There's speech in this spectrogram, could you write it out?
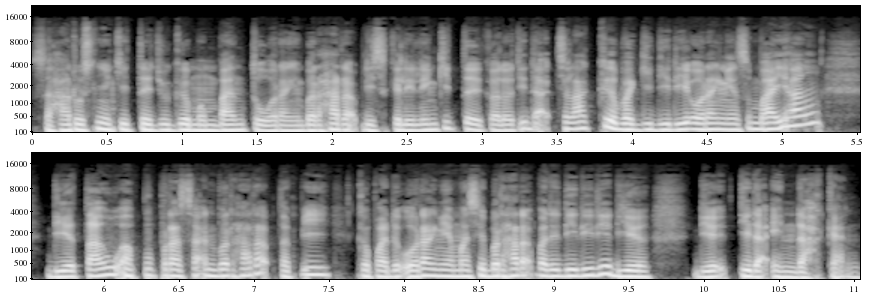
Seharusnya kita juga membantu orang yang berharap di sekeliling kita. Kalau tidak celaka bagi diri orang yang sembahyang, dia tahu apa perasaan berharap tapi kepada orang yang masih berharap pada diri dia, dia dia tidak indahkan.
